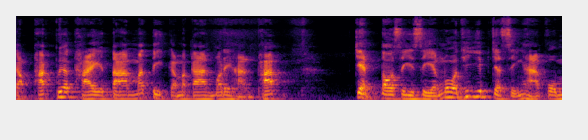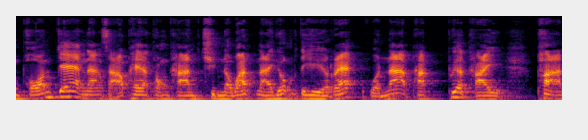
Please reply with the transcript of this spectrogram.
กับพักเพื่อไทยตามมติกรรมการบริหารพัก7ต่อ 4 เสียงเมื่อวันที่ 27 สิงหาคม พร้อมแจ้งนางสาวแพทองทานชินวัตรนายกรัฐมนตรีและหัวหน้าพักเพื่อไทย ผ่าน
